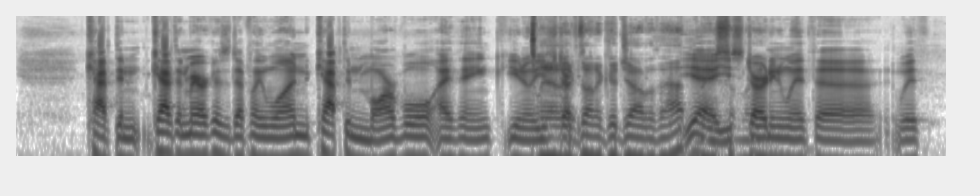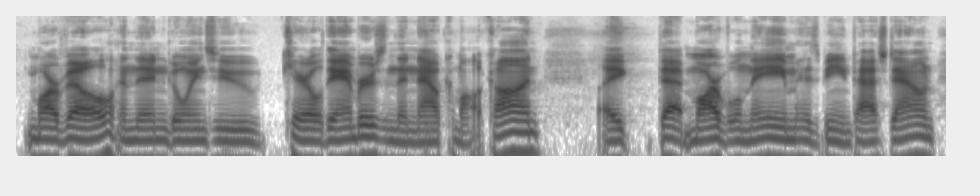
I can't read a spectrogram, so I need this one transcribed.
Captain Captain America is definitely one. Captain Marvel, I think you know you Yeah, start, they've done a good job of that. yeah, you recently. starting with uh with Marvel and then going to Carol Danvers and then now Kamala Khan. Like that Marvel name has been passed down.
